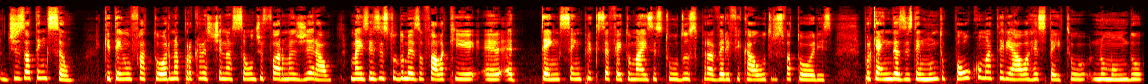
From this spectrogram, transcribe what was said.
desatenção que tem um fator na procrastinação de forma geral. Mas esse estudo mesmo fala que é, é tem sempre que ser feito mais estudos para verificar outros fatores, porque ainda existem muito pouco material a respeito no mundo,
